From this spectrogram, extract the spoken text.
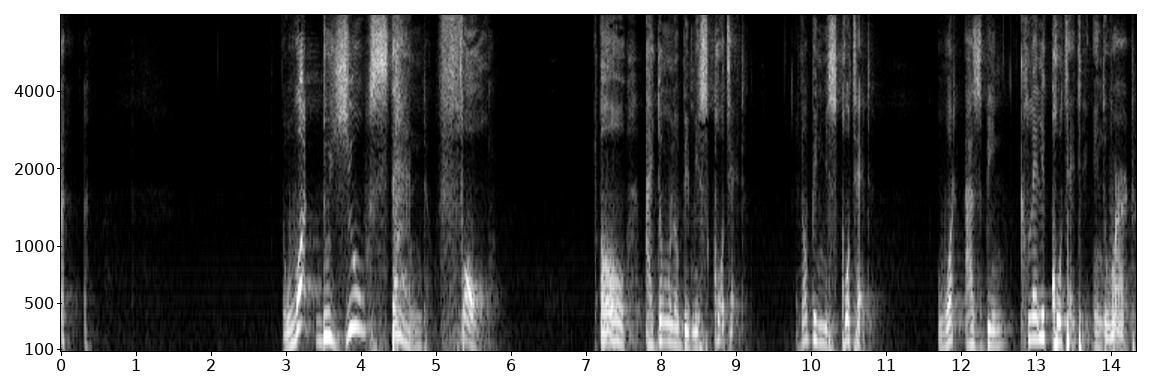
What do you stand for? Oh, I don't want to be misquoted. You're not being misquoted. What has been clearly quoted in the word.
